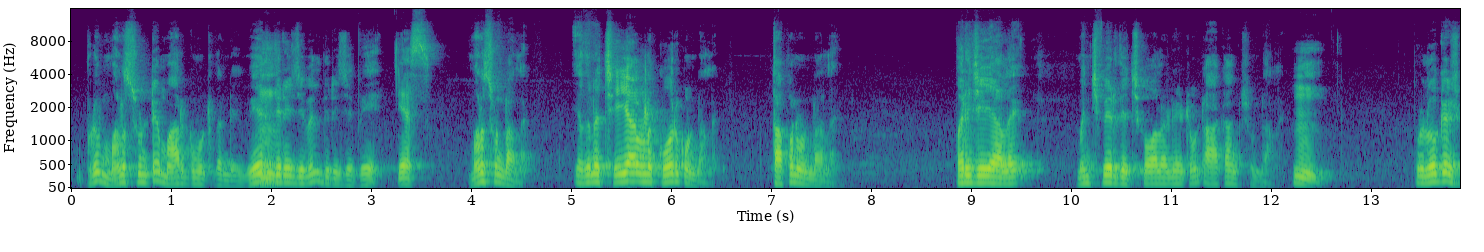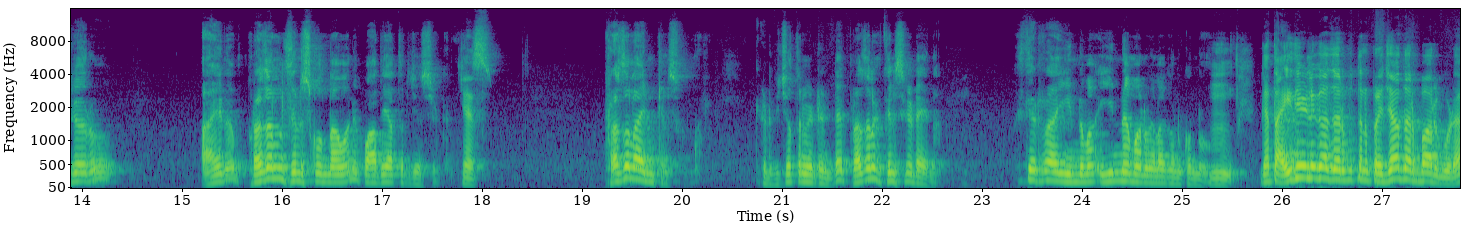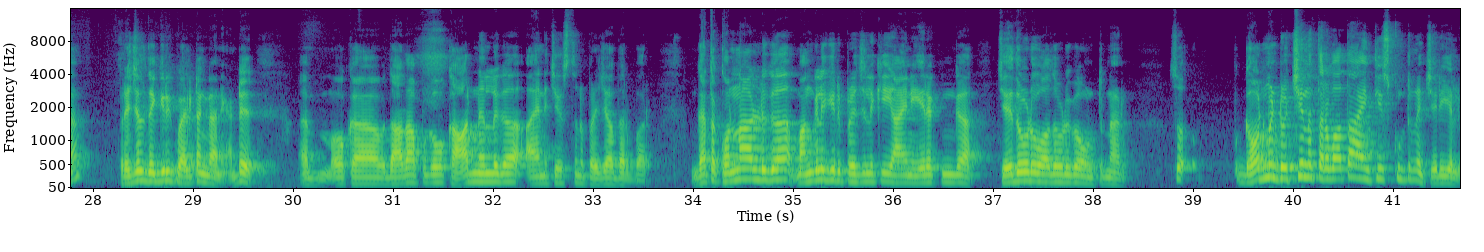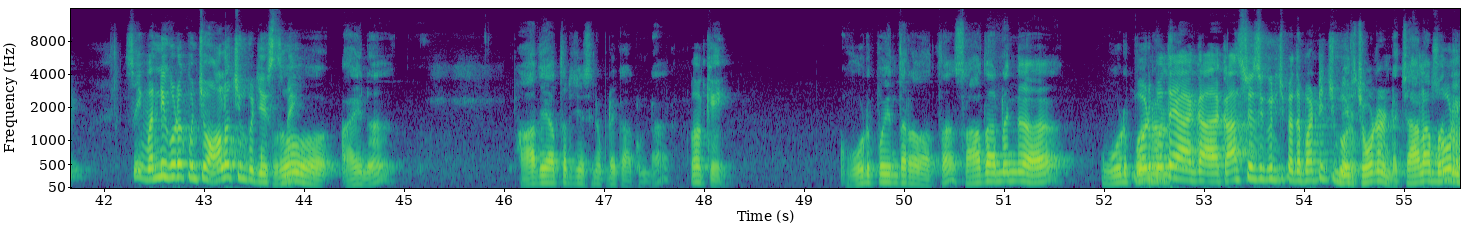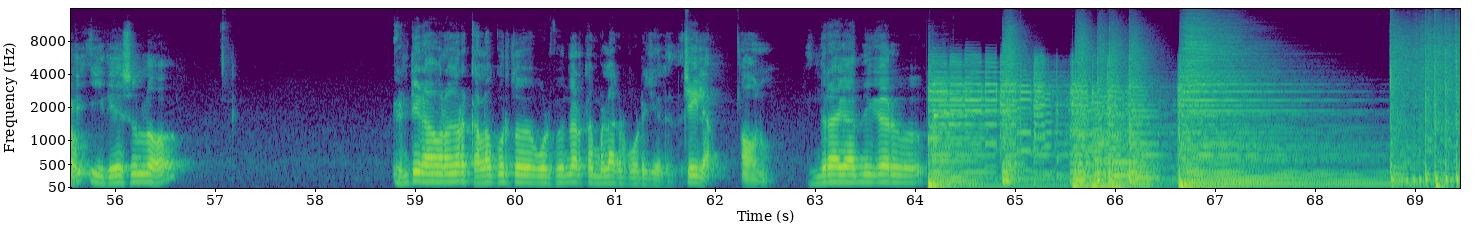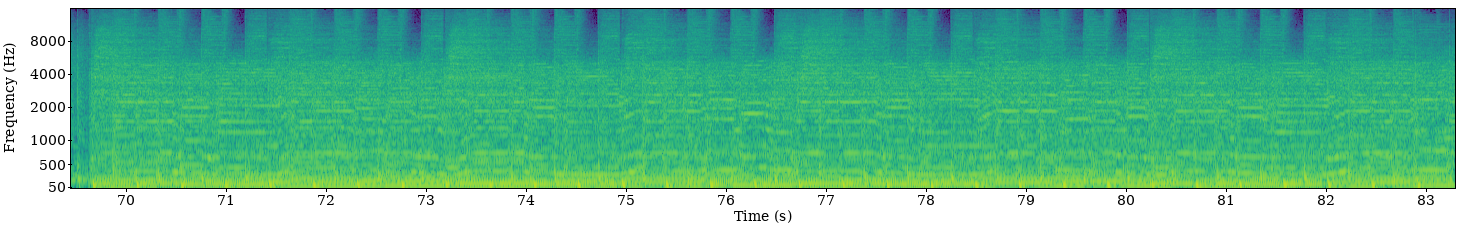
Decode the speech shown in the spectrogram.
ఇప్పుడు మనసు ఉంటే మార్గం ఉంటుందండి. వేరు దిరేజే వెల్ దిరేజే వే. ఎస్ మనసు ఉండాలి. ఏదైనా చేయాలన్న కోరిక ఉండాలి. తపన ఉండాలి. పని చేయాలి. మంచి పేరు తెచ్చుకోవాలనేటువంటి ఆకాంక్ష ఉండాలి. ఇప్పుడు లోకేష్ గారు ఆయన ప్రజలను తెలుసుకుందామని పాదయాత్ర చేశాడు. ఎస్ ప్రజలు ఆయన తెలుసుకున్నారు. ఇక్కడ విచిత్రం ఏంటంటే ప్రజలకు తెలిసాడు ఆయన. ఇదేట్రా ఈయన మనం ఎలా కనుక్కున్నాం. గత ఐదేళ్ళుగా జరుగుతున్న ప్రజా దర్బార్ కూడా ప్రజల దగ్గరికి వెళ్ళటం కానీ అంటే ఒక దాదాపుగా ఒక ఆరు నెలలుగా ఆయన చేస్తున్న ప్రజా దర్బార్. గత కొన్నాళ్ళుగా మంగళగిరి ప్రజలకి ఆయన ఏ రకంగా చేదోడు వాదోడుగా ఉంటున్నారు. సో గవర్నమెంట్ వచ్చిన తర్వాత ఆయన తీసుకుంటున్న చర్యలు. సో ఇవన్నీ కూడా కొంచెం ఇప్పుడు ఆలోచింపజేస్తున్నాయి ఆయన పాదయాత్ర చేసినప్పుడే కాకుండా ఓకే. ఓడిపోయిన తర్వాత సాధారణంగా ఓడిపోతే ఆ కాన్స్టిట్యున్సీ గురించి పెద్ద పట్టించుకోరు. చూడండి చాలా మంది ఈ దేశంలో ఎన్టీ రామారావు గారు కలకూరుతో ఓడిపోయిన తర్వాత మళ్ళీ అక్కడ పోటీ చేయలేదు. చేయలే. అవును. ఇందిరాగాంధీ గారు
